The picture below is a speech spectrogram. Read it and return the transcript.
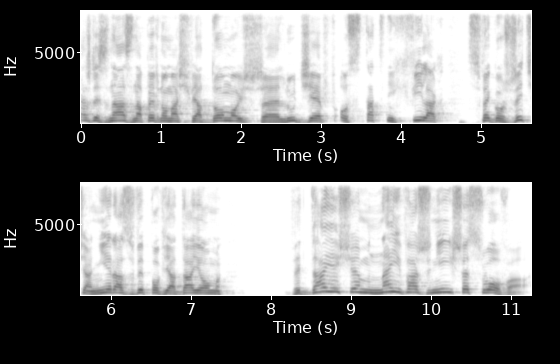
Każdy z nas na pewno ma świadomość, że ludzie w ostatnich chwilach swego życia nieraz wypowiadają, wydaje się, najważniejsze słowa,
